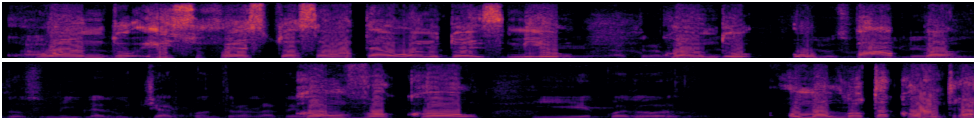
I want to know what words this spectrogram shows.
Quando isso foi a situação até o ano 2000, quando o Papa convocou uma luta contra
